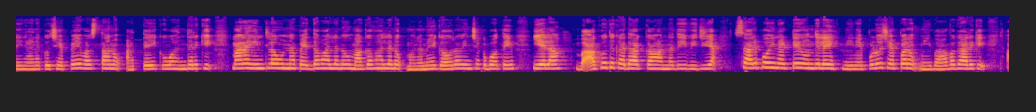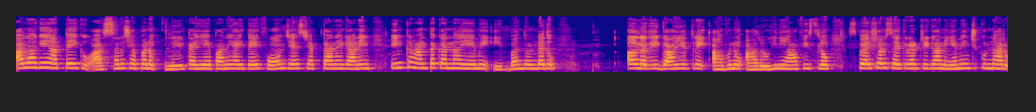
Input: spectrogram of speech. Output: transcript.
నేను ఆయనకు చెప్పే వస్తాను అత్తయ్యకు అందరికీ. మన ఇంట్లో ఉన్న పెద్దవాళ్ళను మగవాళ్ళను మనమే గౌరవించకపోతే ఎలా? బాగోదు కదా అక్క అన్నది విజయ. సరిపోయినట్టే ఉందిలే నేనెప్పుడూ చెప్పను మీ బావగారికి. అలాగే అత్తయ్యకు అస్సలు చెప్పను. లేట్ అయ్యే పని అయితే ఫోన్ చేసి చెప్తానే కానీ ఇంకా అంతకన్నా ఏమీ ఇబ్బంది ఉండదు అన్నది గాయత్రి. అవును ఆ రోహిణి ఆఫీస్లో స్పెషల్ సెక్రటరీగా నియమించుకున్నారు.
